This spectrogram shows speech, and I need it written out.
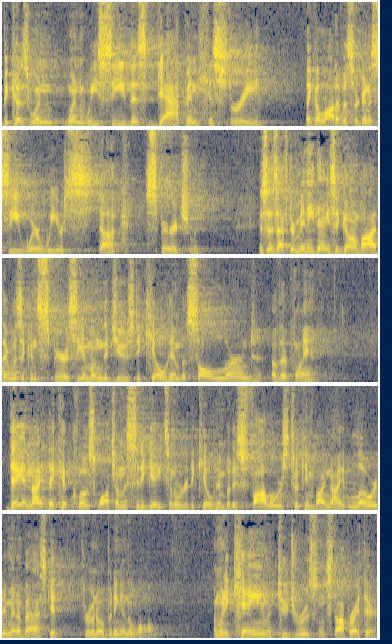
Because when, when we see this gap in history, I think a lot of us are going to see where we are stuck spiritually. It says, After many days had gone by, there was a conspiracy among the Jews to kill him, but Saul learned of their plan. Day and night they kept close watch on the city gates in order to kill him, but his followers took him by night, lowered him in a basket through an opening in the wall. And when he came to Jerusalem, stop right there.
